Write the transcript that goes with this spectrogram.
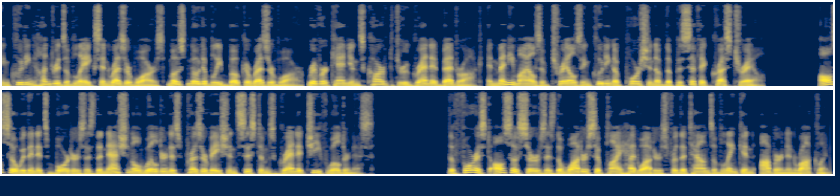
including hundreds of lakes and reservoirs most notably Boca Reservoir, river canyons carved through granite bedrock, and many miles of trails including a portion of the Pacific Crest Trail. Also within its borders is the National Wilderness Preservation System's Granite Chief Wilderness. The forest also serves as the water supply headwaters for the towns of Lincoln, Auburn and Rocklin.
